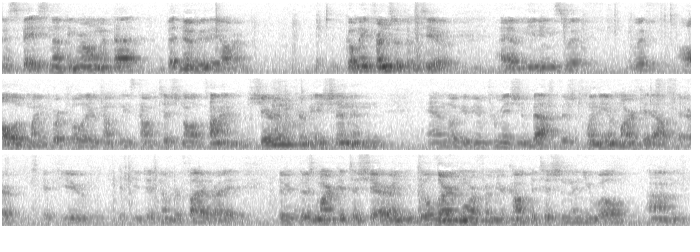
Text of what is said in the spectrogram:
in a space. Nothing wrong with that, but know who they are. Go make friends with them too. I have meetings with, with all of my portfolio companies competition all the time. Share information and, and they'll give you information back. There's plenty of market out there if you, if you did number five right. There, there's market to share and you'll learn more from your competition than you will um,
